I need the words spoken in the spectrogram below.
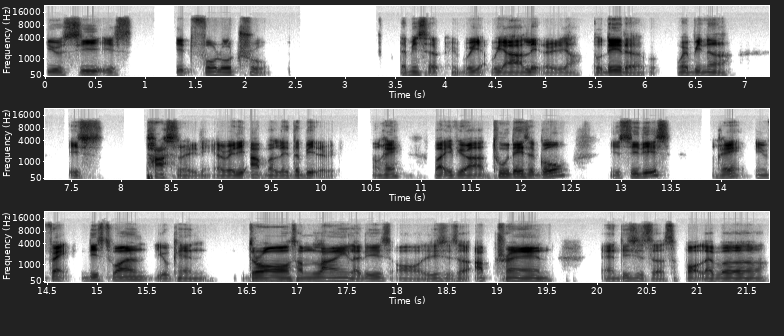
you see is it follow through. That means we, we are late already. Uh. Today, the webinar is past already, already up a little bit already. Okay. But if you are two days ago, you see this. Okay. In fact, this one you can draw some line like this, or this is an uptrend, and this is a support level.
